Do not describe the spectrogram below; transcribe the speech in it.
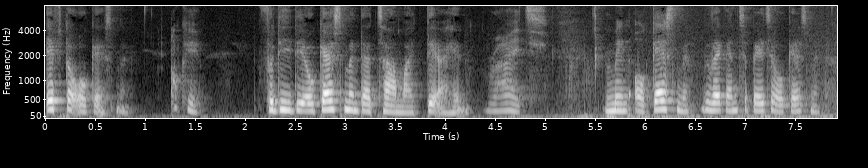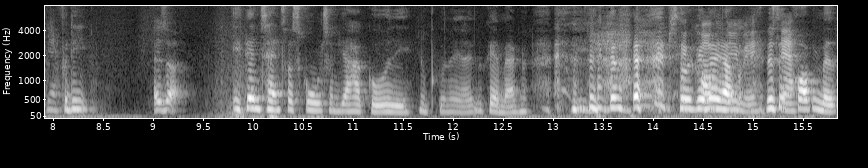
Efter orgasmen. Okay. Fordi det er orgasmen, der tager mig derhen. Right. Men orgasme, nu vil jeg gerne tilbage til orgasme. Ja. Fordi, altså, i den tantra-skole, som jeg har gået i, nu begynder jeg, nu kan jeg mærke nu. skal nu begynder jeg, med. Nu skal Ja. kroppen med.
